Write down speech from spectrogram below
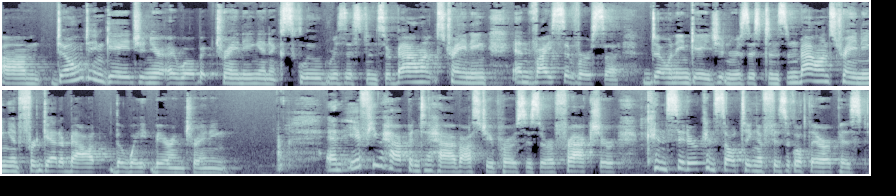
Um, don't engage in your aerobic training and exclude resistance or balance training, and vice versa. Don't engage in resistance and balance training and forget about the weight bearing training. And if you happen to have osteoporosis or a fracture, consider consulting a physical therapist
